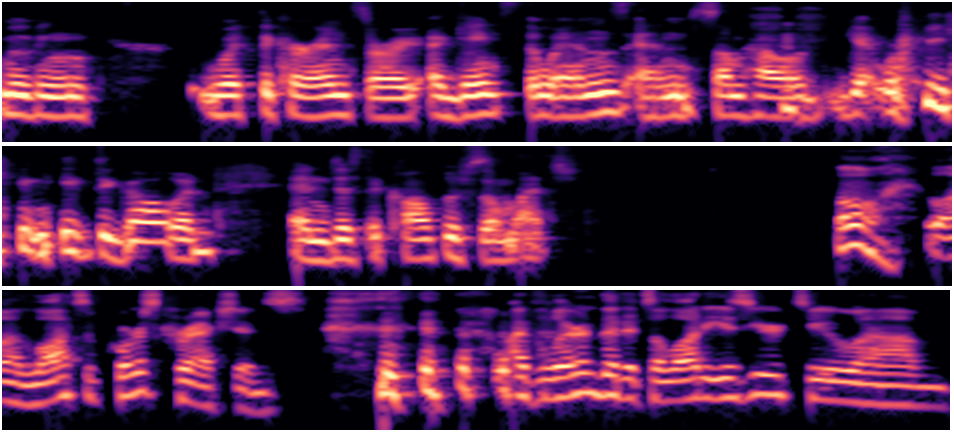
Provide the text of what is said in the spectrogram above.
moving with the currents or against the winds and somehow get where you need to go and and just accomplish so much. Oh well, uh, lots of course corrections. I've learned that it's a lot easier to um,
